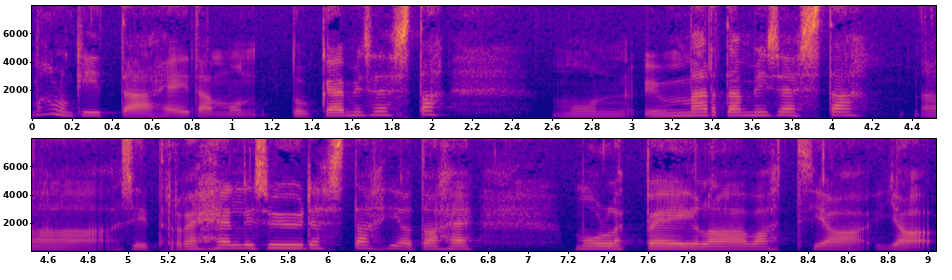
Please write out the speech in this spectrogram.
mä haluan kiittää heitä mun tukemisesta, mun ymmärtämisestä, ää, siitä rehellisyydestä, jota he mulle peilaavat ja, ja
